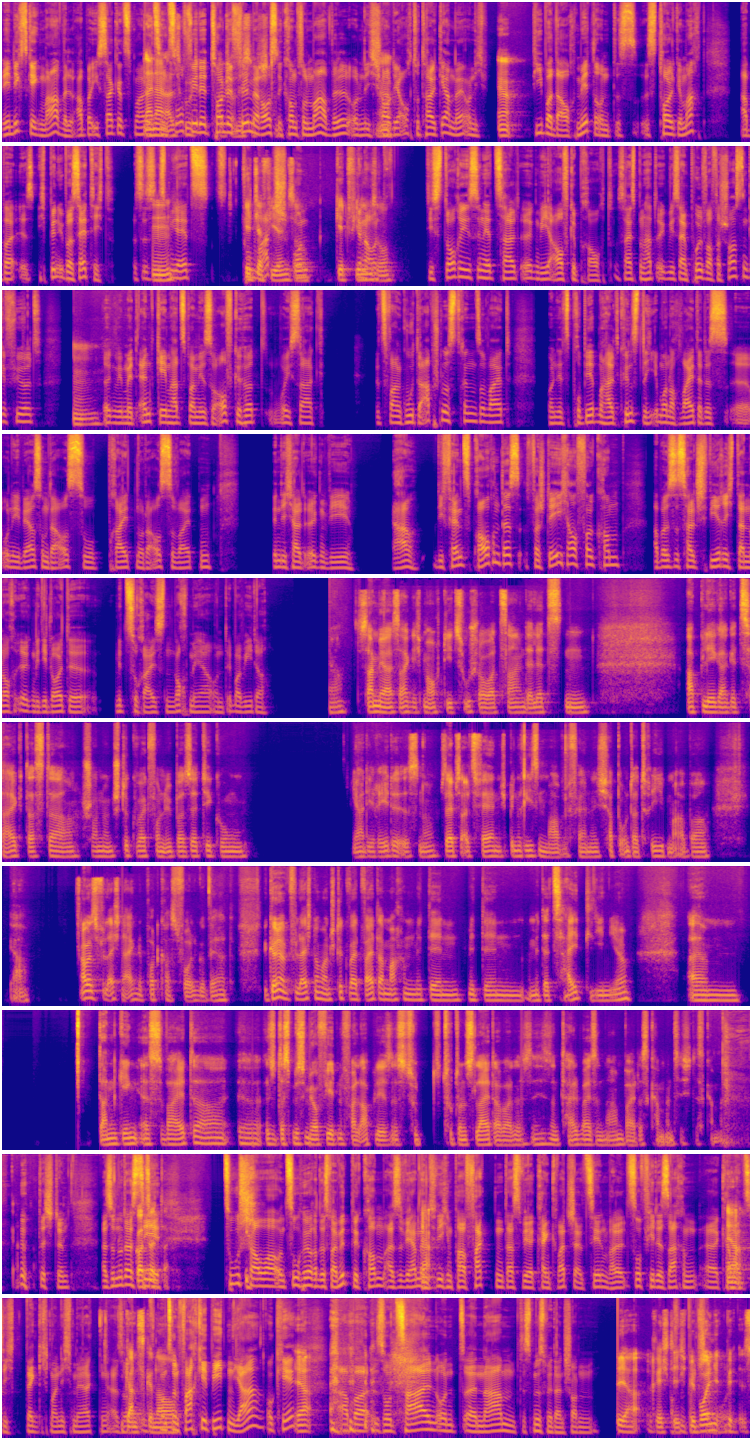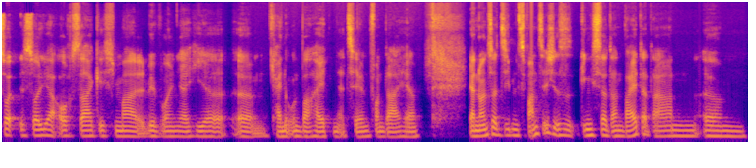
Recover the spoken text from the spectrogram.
Nee, nichts gegen Marvel, aber ich sag jetzt mal, es sind so gut. viele tolle Filme rausgekommen von Marvel und ich schaue ja. die auch total gerne und ich ja. fieber da auch mit und es ist toll gemacht, aber es, ich bin übersättigt. Es ist, mhm. ist mir jetzt Geht ja vielen so. Geht vielen genau, so die Storys sind jetzt halt irgendwie aufgebraucht. Das heißt, man hat irgendwie sein Pulver verschossen gefühlt. Mhm. Irgendwie mit Endgame hat es bei mir so aufgehört, wo ich sage, jetzt war ein guter Abschluss drin soweit. Und jetzt probiert man halt künstlich immer noch weiter das äh, Universum da auszubreiten oder auszuweiten. Finde ich halt irgendwie, ja, die Fans brauchen das, verstehe ich auch vollkommen, aber es ist halt schwierig, dann noch irgendwie die Leute mitzureißen, noch mehr und immer wieder. Ja, das haben ja, sage ich mal, auch die Zuschauerzahlen der letzten Ableger gezeigt, dass da schon ein Stück weit von Übersättigung ja die Rede ist. Ne? Selbst als Fan, ich bin riesen Marvel-Fan, ich habe untertrieben, aber ja. Aber es ist vielleicht eine eigene Podcast-Folge wert. Wir können ja vielleicht noch mal ein Stück weit weitermachen mit, den, mit, den, mit der Zeitlinie. Ähm, dann ging es weiter, äh, also das müssen wir auf jeden Fall ablesen. Es tut, tut uns leid, aber das sind teilweise Namen bei, das kann man sich, das kann man. das stimmt. Also nur, dass Gott die Zuschauer und Zuhörer das mal mitbekommen. Also wir haben ja. natürlich ein paar Fakten, dass wir kein Quatsch erzählen, weil so viele Sachen äh, kann ja. man sich, denke ich mal, nicht merken. Also Ganz genau. in unseren Fachgebieten ja, okay. Ja. aber so Zahlen und äh, Namen, das müssen wir dann schon ja, richtig. Wir wollen, wir, es, soll, es soll ja auch, sage ich mal, wir wollen ja hier ähm, keine Unwahrheiten erzählen. Von daher, ja, 1927 ging es ja dann weiter. Dann ähm,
